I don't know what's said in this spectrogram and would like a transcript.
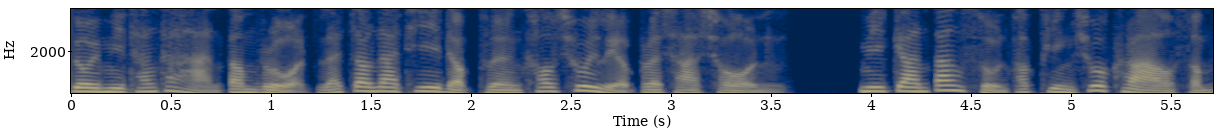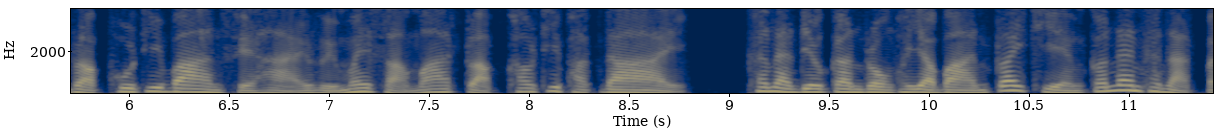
โดยมีทั้งทหารตำรวจและเจ้าหน้าที่ดับเพลิงเข้าช่วยเหลือประชาชน มีการตั้งศูนย์พักพิงชั่วคราวสำหรับผู้ที่บ้านเสียหายหรือไม่สามารถกลับเข้าที่พักได้ ขณะเดียวกันโรงพยาบาลใกล้เคียงก็แน่นขนาดไป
